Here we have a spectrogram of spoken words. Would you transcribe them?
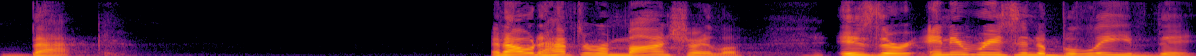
back. And I would have to remind Shayla, is there any reason to believe that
